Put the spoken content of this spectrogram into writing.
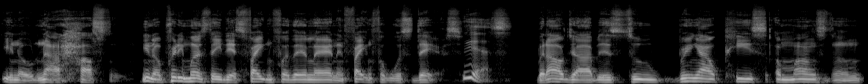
you know, not hostile. You know, pretty much they just fighting for their land and fighting for what's theirs. yes. But our job is to bring out peace amongst them.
